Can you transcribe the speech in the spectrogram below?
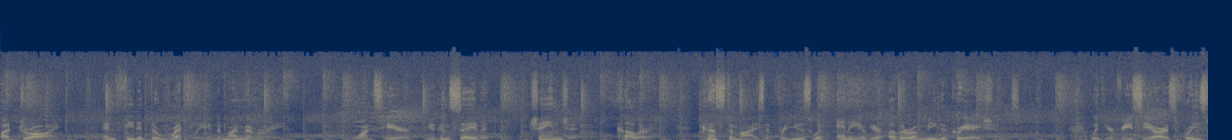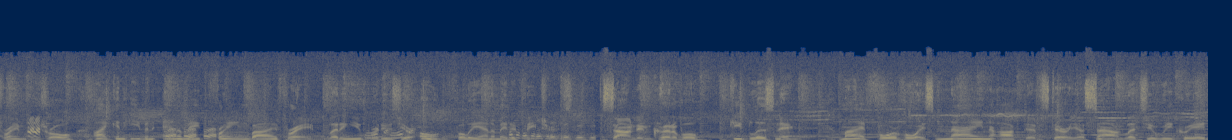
a drawing, and feed it directly into my memory. Once here, you can save it, change it, color it, Customize it for use with any of your other Amiga creations. With your VCR's freeze frame control, I can even animate frame by frame, letting you produce your own fully animated features. Sound incredible? Keep listening. My four-voice, nine-octave stereo sound lets you recreate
